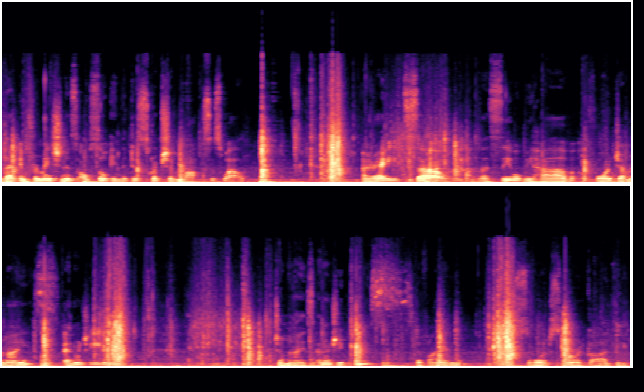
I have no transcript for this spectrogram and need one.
that information is also in the description box as well. All right, so let's see what we have for Gemini's energy. Gemini's energy, please. Divine Source, Lord God, thank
